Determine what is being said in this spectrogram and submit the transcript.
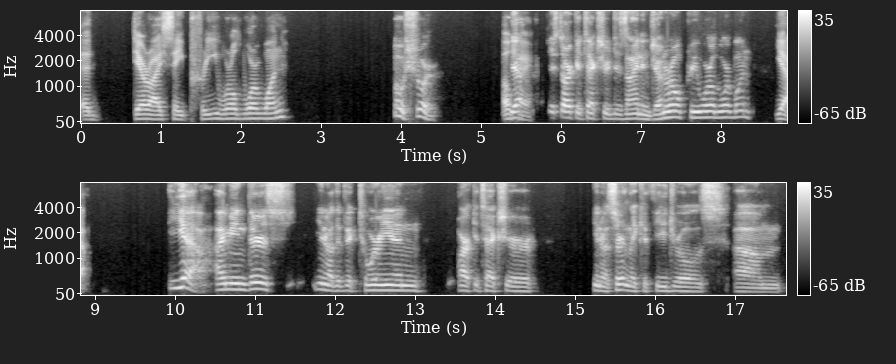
uh, dare I say, pre World War One? Oh, sure. Okay. Yeah, just architecture design in general, pre World War One. Yeah. Yeah, I mean, there's you know the Victorian architecture, you know, certainly cathedrals. Um,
